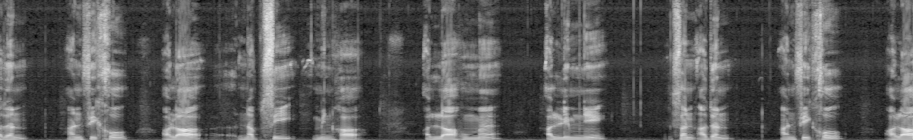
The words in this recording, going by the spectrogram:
அதன் அன்ஃபிகு அலா நப்சி மின்ஹா. அல்லாஹும அல்லிம்னி சன் அதன் அன்ஃபிகு அலா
